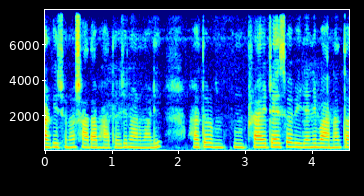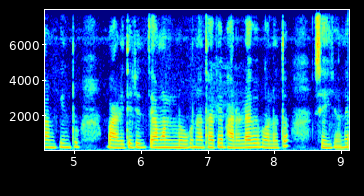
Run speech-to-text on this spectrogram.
আর কিছু না, সাদা ভাত হয়েছে নর্মালি। হয়তো ফ্রাইড রাইস বা বিরিয়ানি বানাতাম, কিন্তু বাড়িতে যদি তেমন লোক না থাকে, ভালো লাগবে বলো তো সেই জন্যে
